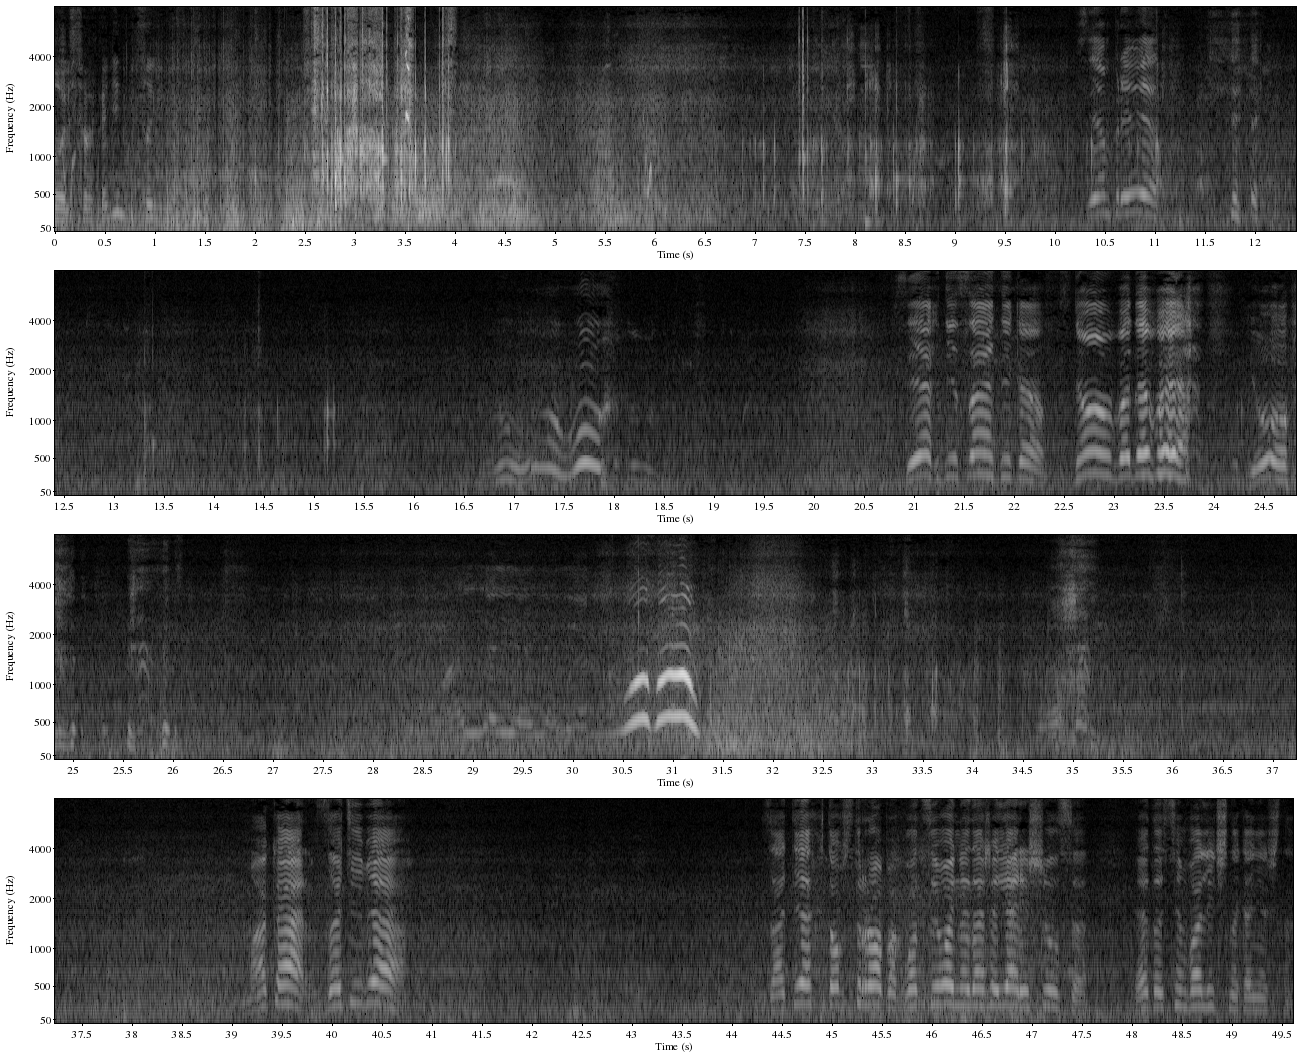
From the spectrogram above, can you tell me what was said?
041 590. Всем привет! У-у-у. Всех десантников с днем ВДВ! Ёп! Макар, за тебя! За тех, кто в стропах. Вот сегодня даже я решился. Это символично, конечно.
